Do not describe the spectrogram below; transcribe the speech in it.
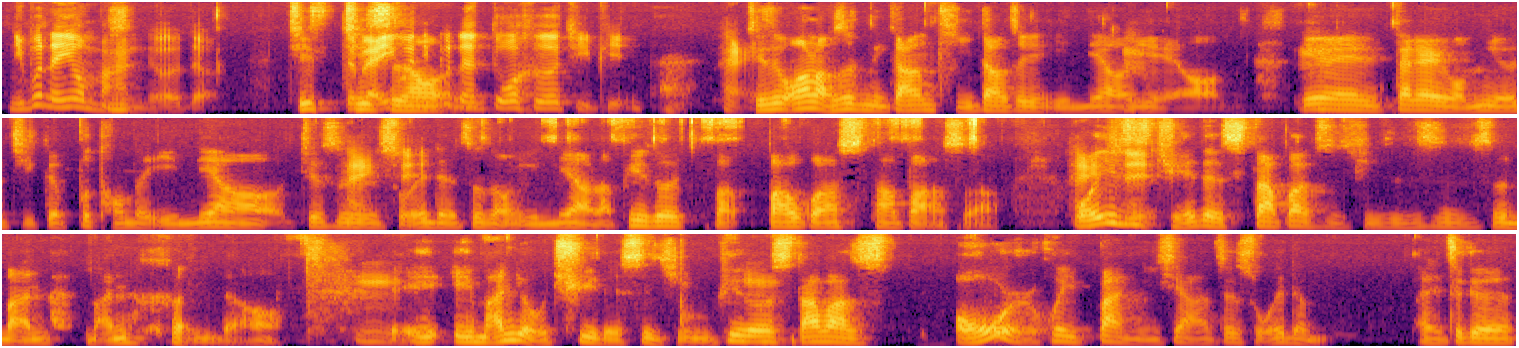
你不能用满额的。其实，其实哦，不能多喝几瓶。其实，王老师，你刚刚提到这个饮料业哦，因为大概我们有几个不同的饮料，就是所谓的这种饮料了。譬如说，包包括 Starbucks 哦，我一直觉得 Starbucks 其实是是蛮蛮狠的哦，也也蛮有趣的事情。譬如说，Starbucks 偶尔会办一下这所谓的。哎，这个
